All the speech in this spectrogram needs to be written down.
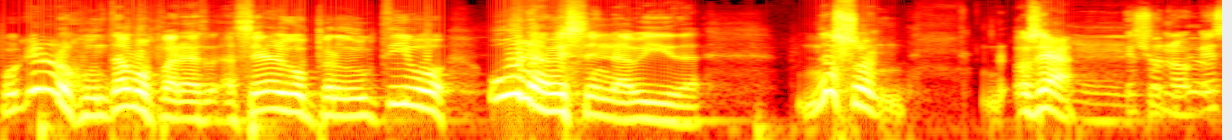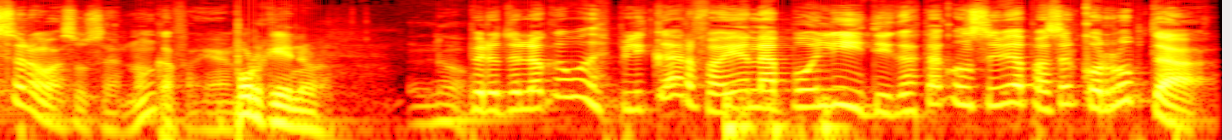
¿Por qué no nos juntamos para hacer algo productivo una vez en la vida? No son. O sea, Eh, Eso no, creo- eso no vas a usar nunca, Fabián. ¿por qué no? no. Pero te lo acabo de explicar, Fabián. La política está concebida para ser corrupta.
